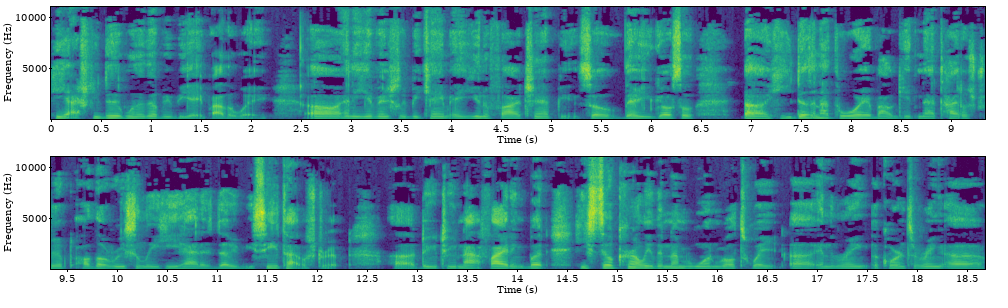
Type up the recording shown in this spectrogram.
he actually did win the WBA, by the way, uh, and he eventually became a unified champion. So there you go. So, uh, he doesn't have to worry about getting that title stripped, although recently he had his WBC title stripped, uh, due to not fighting, but he's still currently the number one welterweight, uh, in the ring, according to ring, uh,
